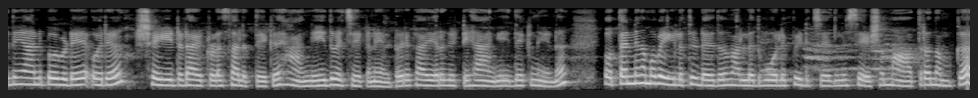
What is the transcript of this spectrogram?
ഇത് ഞാനിപ്പോൾ ഇവിടെ ഒരു ഷെയ്ഡഡ് ആയിട്ടുള്ള സ്ഥലത്തേക്ക് ഹാങ് ചെയ്ത് വെച്ചേക്കണേ ഒരു കയർ കെട്ടി ഹാങ് ചെയ്തേക്കണേണ്. ഇപ്പോൾ തന്നെ നമ്മൾ വെയിലത്തിടരുത് നല്ലതുപോലെ പിടിച്ചതിന് ശേഷം മാത്രം നമുക്ക്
